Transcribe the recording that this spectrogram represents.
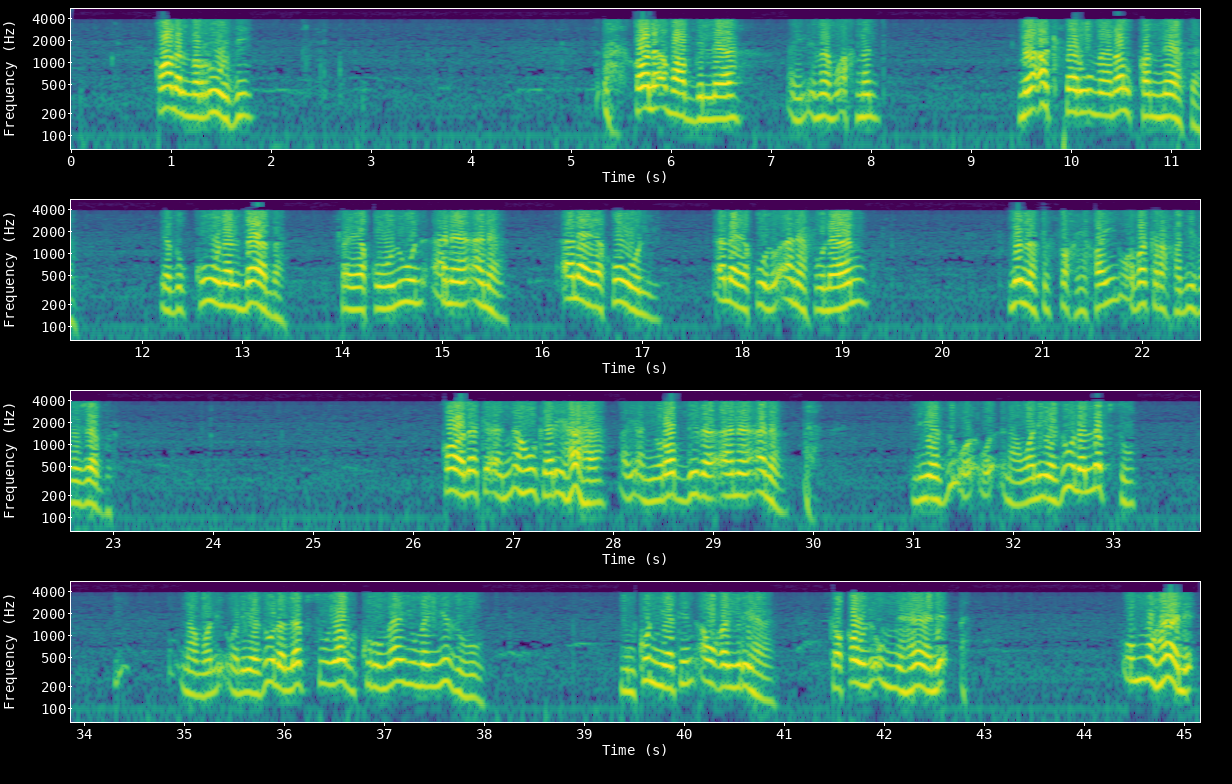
قال المروذي قال أبو عبد الله أي الإمام أحمد ما أكثر ما نلقى الناس يدقون الباب فيقولون أنا أنا ألا يقول ألا يقول أنا فلان؟ لما في الصحيحين وذكر حديث جابر. قال كأنه كرهها أي أن يردد أنا أنا. ليزول نعم وليزول اللبس. نعم وليزول اللبس يذكر ما يميزه من كنية أو غيرها كقول أم هانئ. أم هانئ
